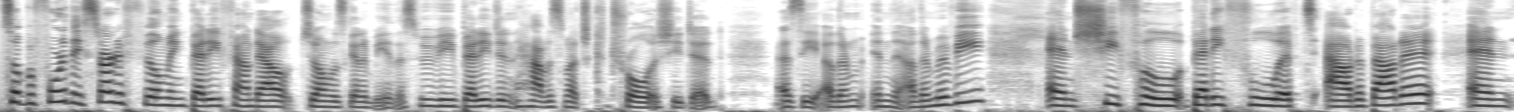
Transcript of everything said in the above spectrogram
so before they started filming, Bette found out Joan was going to be in this movie. Bette didn't have as much control as she did as the other in the other movie, and she fl- Bette flipped out about it, and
